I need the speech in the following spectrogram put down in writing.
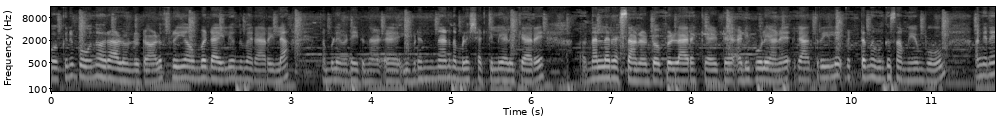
വർക്കിന് പോകുന്ന ഒരാളുണ്ട് കേട്ടോ. ആൾ ഫ്രീ ആകുമ്പോൾ ഡെയിലി ഒന്നും വരാറില്ല. നമ്മളിവിടെ ഇരുന്ന ഇവിടെ നിന്നാണ് നമ്മൾ ഷട്ടിൽ കളിക്കാറ്. നല്ല രസമാണ് കേട്ടോ. പിള്ളേരൊക്കെ ആയിട്ട് അടിപൊളിയാണ്. രാത്രിയിൽ പെട്ടെന്ന് നമുക്ക് സമയം പോവും. അങ്ങനെ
